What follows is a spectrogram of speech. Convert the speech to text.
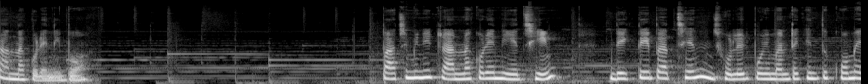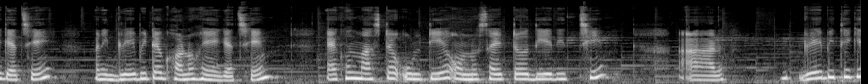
রান্না করে নিব। পাঁচ মিনিট রান্না করে নিয়েছি। দেখতেই পাচ্ছেন ঝোলের পরিমাণটা কিন্তু কমে গেছে। মানে গ্রেভিটা ঘন হয়ে গেছে। এখন মাছটা উল্টিয়ে অন্য সাইডটাও দিয়ে দিচ্ছি। আর গ্রেভি থেকে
